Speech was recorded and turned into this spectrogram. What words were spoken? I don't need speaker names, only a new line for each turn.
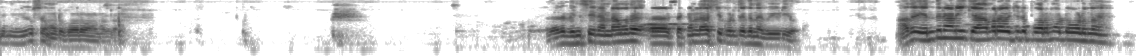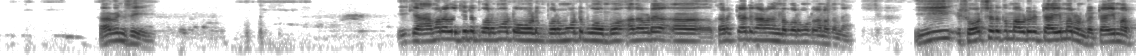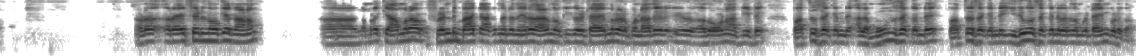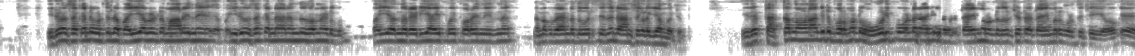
Views അങ്ങോട്ട് കുറവാണല്ലോ. അതായത് വിൻസി രണ്ടാമത് സെക്കൻഡ് ലാസ്റ്റ് കൊടുത്തേക്കുന്ന വീഡിയോ അത് എന്തിനാണ് ഈ ക്യാമറ വെച്ചിട്ട് പുറമോട്ട് ഓടുന്നത് ആ വിൻസി? ഈ ക്യാമറ വെച്ചിട്ട് പുറമോട്ട് ഓടും പുറമോട്ട് പോകുമ്പോൾ അതവിടെ കറക്റ്റായിട്ട് കാണാൻ നിങ്ങളുടെ പുറമോട്ട് നടക്കുന്നത് ഈ ഷോർട്സ് എടുക്കുമ്പോൾ അവിടെ ഒരു ടൈമർ ഉണ്ട് ടൈമർ അവിടെ റൈറ്റ് സൈഡിൽ നോക്കിയാൽ കാണാം. നമ്മുടെ ക്യാമറ ഫ്രണ്ട് ബാക്ക് ആക്കുന്നതിന്റെ നേരെ താഴെ നോക്കി ഒരു ടൈമർ കിടപ്പുണ്ട്. അത് അത് ഓൺ ആക്കിയിട്ട് പത്ത് സെക്കൻഡ് അല്ല മൂന്ന് സെക്കൻഡ് പത്ത് സെക്കൻഡ് ഇരുപത് സെക്കൻഡ് വരെ നമുക്ക് ടൈം കൊടുക്കാം. ഇരുപത് സെക്കൻഡ് കൊടുത്തില്ല പയ്യെ അവിടെ മാറി ഇരുപത് സെക്കൻഡ് ആണ് എന്ത് സമയം എടുക്കും? പയ്യെ ഒന്ന് റെഡിയായി പോയി പുറകിൽ നിന്ന് നമുക്ക് വേണ്ട ദൂരത്ത് നിന്ന് ഡാൻസ് കളിക്കാൻ പറ്റും. ഇത് ടക്കം ഓണാക്കിയിട്ട് പുറമോട്ട് ഓടിപ്പോകേണ്ട കാര്യമില്ല. ടൈമർ ഉണ്ട്. തീർച്ചയായിട്ടും ടൈമർ കൊടുത്ത് ചെയ്യുക. ഓക്കെ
